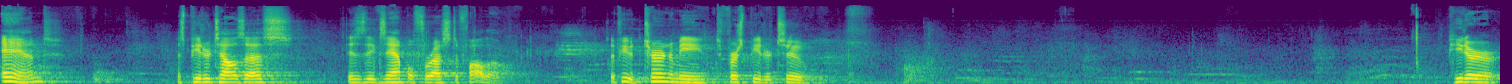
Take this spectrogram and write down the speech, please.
And, as Peter tells us, is the example for us to follow. So if you turn to me to 1 Peter 2. Peter,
